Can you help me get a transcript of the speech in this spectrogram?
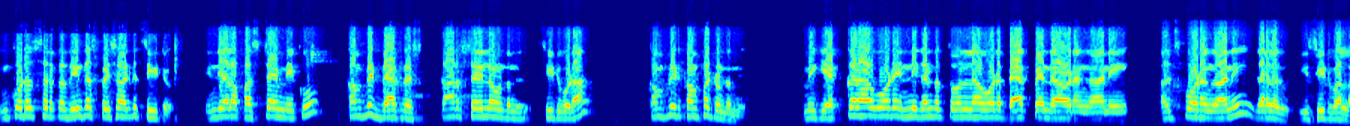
ఇంకోటి వచ్చేసరికి దీంట్లో స్పెషాలిటీ సీట్. ఇండియాలో ఫస్ట్ టైం మీకు కంప్లీట్ బ్యాక్ రెస్ట్ కార్ స్టైల్లో ఉంటుంది. సీట్ కూడా. కంప్లీట్ కంఫర్ట్ ఉంటుంది. మీకు ఎక్కడ కూడా ఎన్ని గంటలు తోలినా కూడా బ్యాక్ పెయిన్ రావడం కానీ అలసిపోవడం కానీ జరగదు ఈ సీట్ వల్ల.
